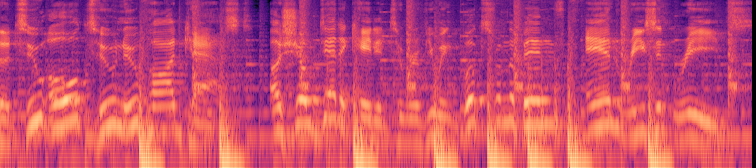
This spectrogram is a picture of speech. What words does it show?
The Too Old, Too New podcast, a show dedicated to reviewing books from the bins and recent reads.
